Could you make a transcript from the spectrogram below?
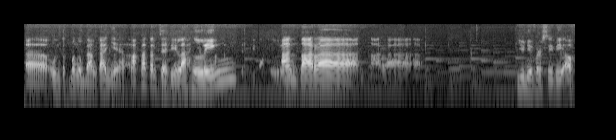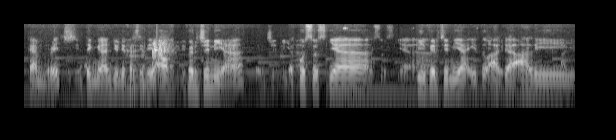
eh, untuk mengembangkannya. Maka terjadilah link antara University of Cambridge dengan University of Virginia khususnya di Virginia itu ada ahli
